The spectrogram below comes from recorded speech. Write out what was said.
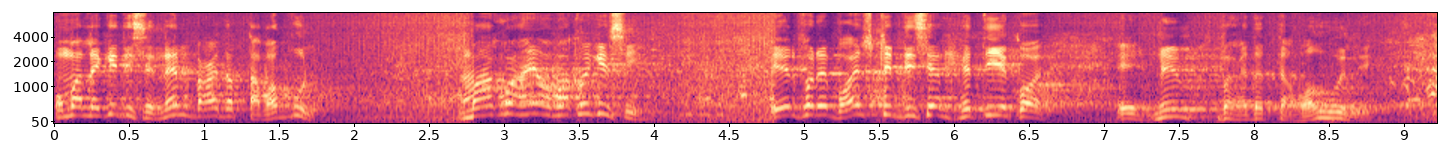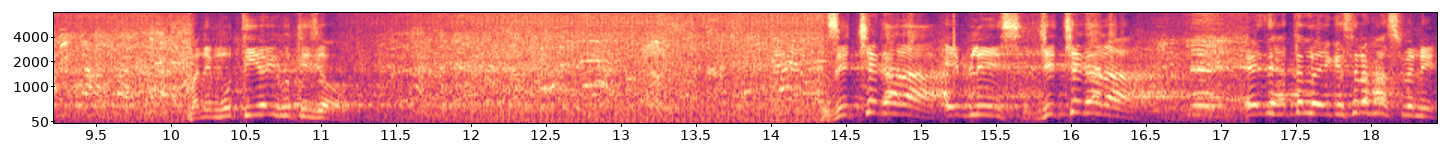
ওমা লিখে দিছে, নেন বায়দা তাবাবুল। মা কো আমি অবাক হয়ে গেছি। এরপরে বয়স টিপ দিছে আর হেতিয়ে কয়, এ নে বায়দা তাবাবুল। মানে মুতিয়াই হুতি যাও। জিতছে কারা? ইবলিস জিতছে কারা? এই যে হাতে লয়ে গেছে না পাঁচ মিনিট?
